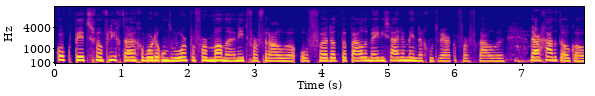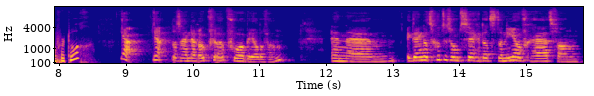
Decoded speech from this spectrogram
cockpits van vliegtuigen worden ontworpen voor mannen en niet voor vrouwen. Of dat bepaalde medicijnen minder goed werken voor vrouwen. Mhm. Daar gaat het ook over, toch? Ja, ja, er zijn daar ook veel voorbeelden van. En ehm, ik denk dat het goed is om te zeggen dat het er niet over gaat van...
